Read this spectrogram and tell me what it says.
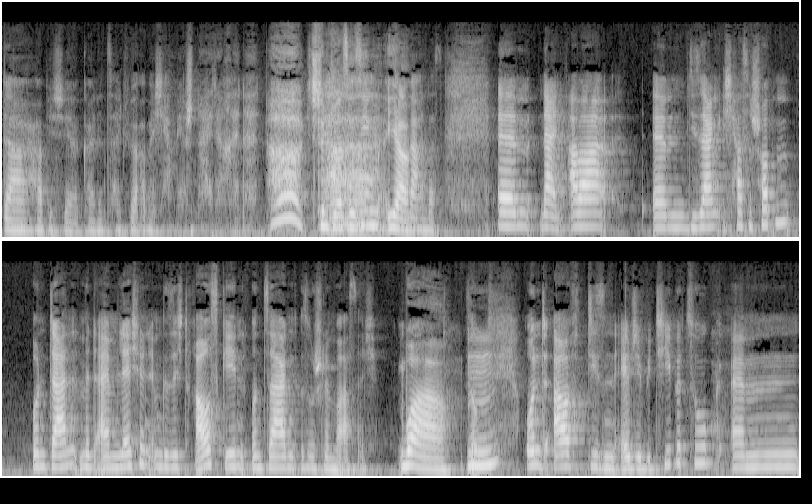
da habe ich ja keine Zeit für, aber ich habe ja Schneiderinnen. Stimmt, du hast ja sieben, Die ja. machen das. Ähm, nein, aber ähm, die sagen, ich hasse Shoppen und dann mit einem Lächeln im Gesicht rausgehen und sagen, so schlimm war es nicht. Wow. So. Mhm. Und auf diesen LGBT-Bezug ähm,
